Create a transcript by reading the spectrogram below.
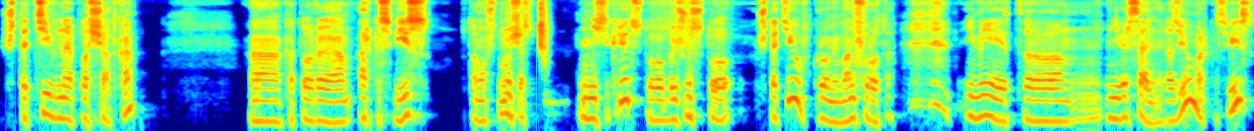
штативная площадка, а, которая Arcoswiss, потому что, ну, сейчас не секрет, что большинство штативов, кроме Манфрота, имеет универсальный разъем Arcoswiss,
